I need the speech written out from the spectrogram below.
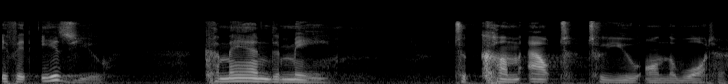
if it is you, command me to come out to you on the water.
